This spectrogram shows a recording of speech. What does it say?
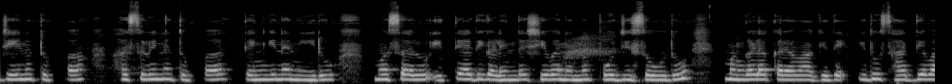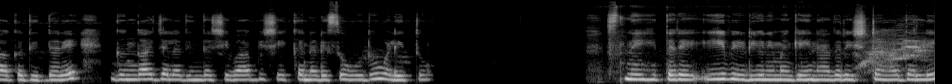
ಜೇನುತುಪ್ಪ, ಹಸುವಿನ ತುಪ್ಪ, ತೆಂಗಿನ ನೀರು, ಮೊಸರು ಇತ್ಯಾದಿಗಳಿಂದ ಶಿವನನ್ನು ಪೂಜಿಸುವುದು ಮಂಗಳಕರವಾಗಿದೆ. ಇದು ಸಾಧ್ಯವಾಗದಿದ್ದರೆ ಗಂಗಾಜಲದಿಂದ ಶಿವಾಭಿಷೇಕ ನಡೆಸುವುದು ಒಳಿತು. ಸ್ನೇಹಿತರೆ, ಈ ವಿಡಿಯೋ ನಿಮಗೆ ಏನಾದರೂ ಇಷ್ಟ ಆದಲ್ಲಿ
